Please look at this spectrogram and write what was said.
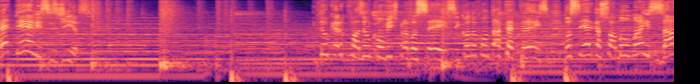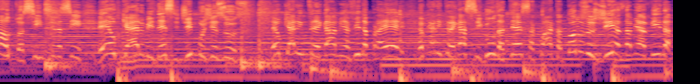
É dele esses dias. Então eu quero fazer um convite para vocês. E quando eu contar até três, você erga sua mão mais alto, assim, dizendo assim: Eu quero me decidir por Jesus. Eu quero entregar a minha vida para Ele. Eu quero entregar segunda, terça, quarta, todos os dias da minha vida,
